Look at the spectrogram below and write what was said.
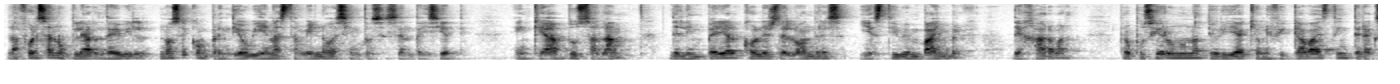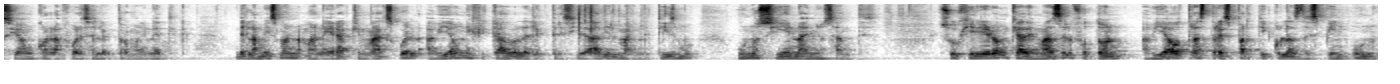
La fuerza nuclear débil no se comprendió bien hasta 1967, en que Abdus Salam del Imperial College de Londres y Steven Weinberg de Harvard propusieron una teoría que unificaba esta interacción con la fuerza electromagnética de la misma manera que Maxwell había unificado la electricidad y el magnetismo unos 100 años antes. Sugirieron que además del fotón había otras tres partículas de spin 1,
